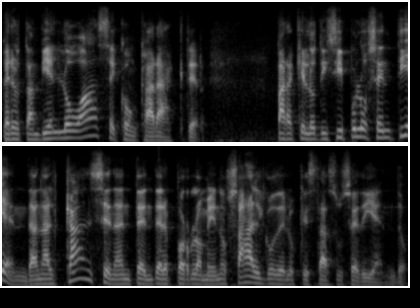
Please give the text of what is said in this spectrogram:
pero también lo hace con carácter, para que los discípulos entiendan, alcancen a entender por lo menos algo de lo que está sucediendo.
